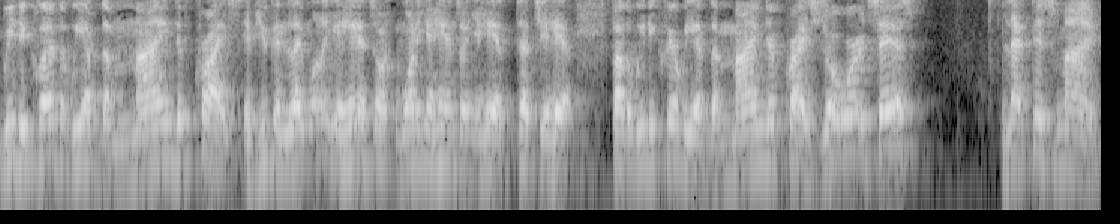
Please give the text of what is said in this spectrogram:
we declare that we have the mind of Christ. If you can lay one of your heads on one of your hands on your head, touch your head. Father, we declare we have the mind of Christ. Your word says let this mind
